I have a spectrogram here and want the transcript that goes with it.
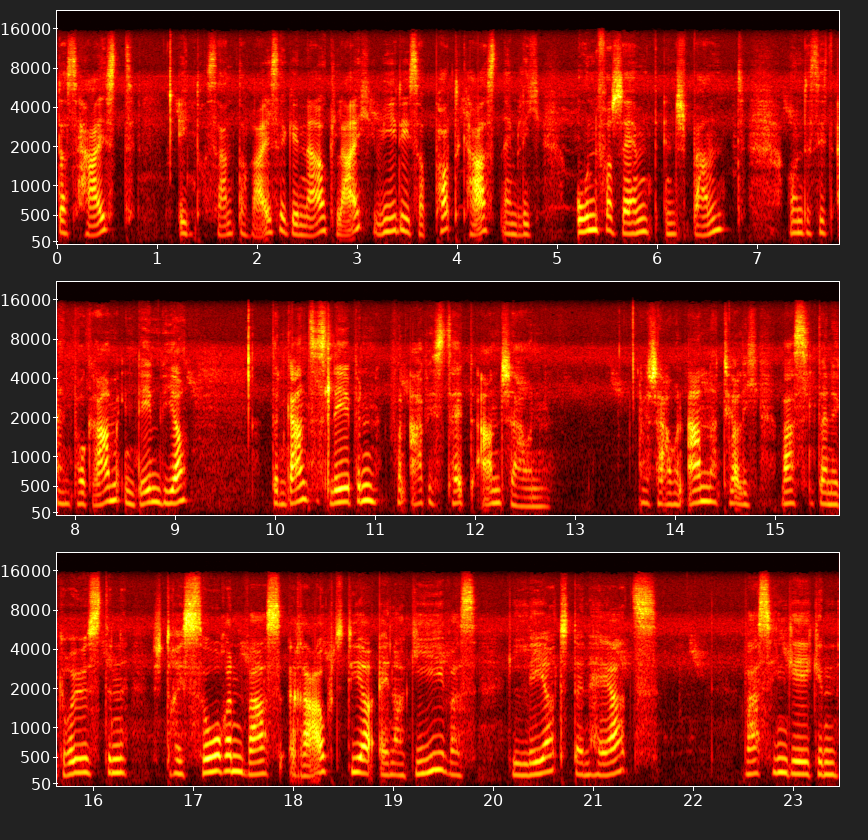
das heißt interessanterweise genau gleich wie dieser Podcast, nämlich unverschämt entspannt. Und es ist ein Programm, in dem wir dein ganzes Leben von A bis Z anschauen. Wir schauen an natürlich, was sind deine größten Stressoren, was raubt dir Energie, was leert dein Herz, was hingegen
